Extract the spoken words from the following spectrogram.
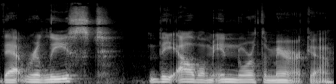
that released the album in North America.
